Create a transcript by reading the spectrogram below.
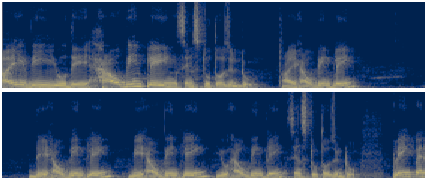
I we you they have been playing since two thousand two I have been playing they have been playing we have been playing you have been playing since two two playing పైన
